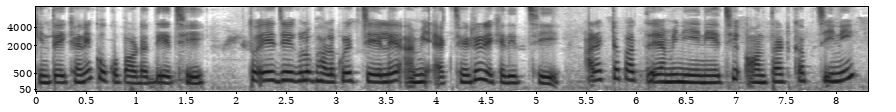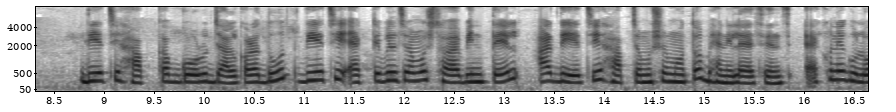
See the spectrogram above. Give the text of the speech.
কিন্তু এখানে কোকো পাউডার দিয়েছি। তো এই যে এগুলো ভালো করে চেলে আমি এক সাইডে রেখে দিচ্ছি। আরেকটা পাত্রে আমি নিয়ে নিয়েছি অন থার্ড কাপ চিনি। দিয়েছি হাফ কাপ গরুর জাল করা দুধ, দিয়েছি এক টেবিল চামচ সয়াবিন তেল, আর দিয়েছি হাফ চামচের মতো ভ্যানিলা এসেন্স। এখন এগুলো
